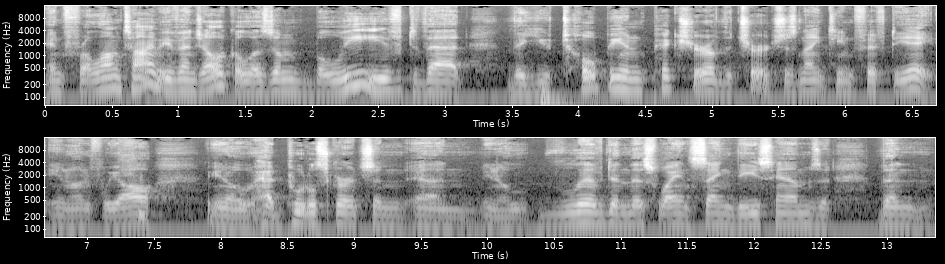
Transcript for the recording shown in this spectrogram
And for a long time, evangelicalism believed that the utopian picture of the church is 1958. You know, if we all, you know, had poodle skirts and, and you know, lived in this way and sang these hymns, then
